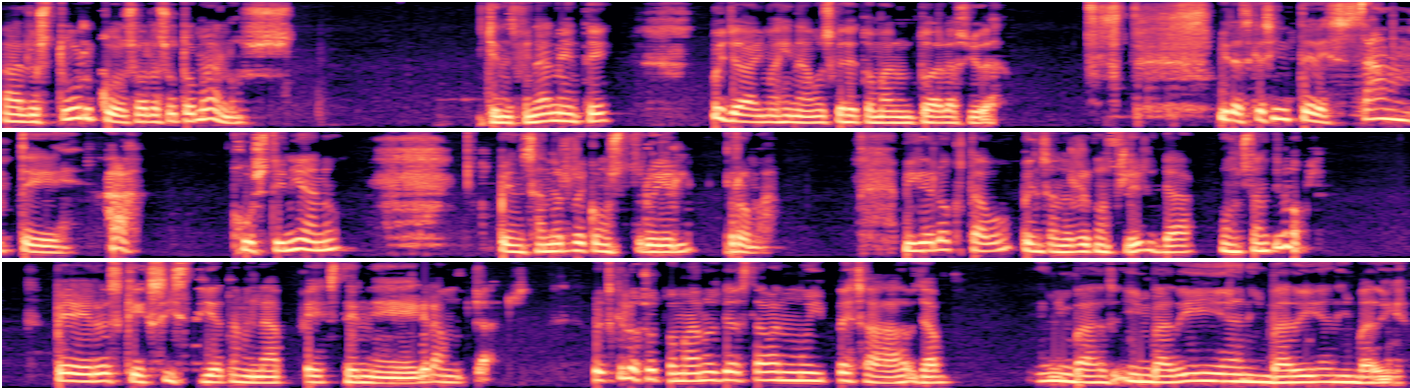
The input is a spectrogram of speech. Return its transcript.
a los turcos o a los otomanos, quienes finalmente pues ya imaginamos que se tomaron toda la ciudad. Mira, es que es interesante. ¡Ja! Justiniano pensando en reconstruir Roma. Miguel VIII pensando en reconstruir ya Constantinopla. Pero es que existía también la peste negra, muchachos. Pero es que los otomanos ya estaban muy pesados, ya invadían, invadían, invadían.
